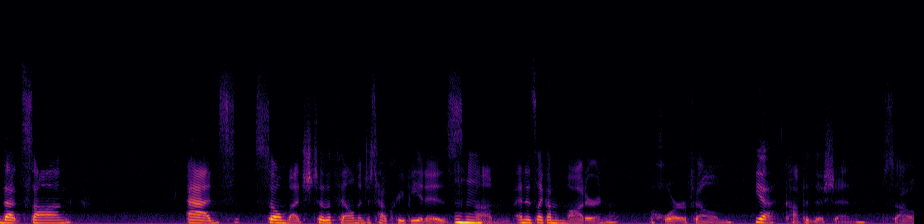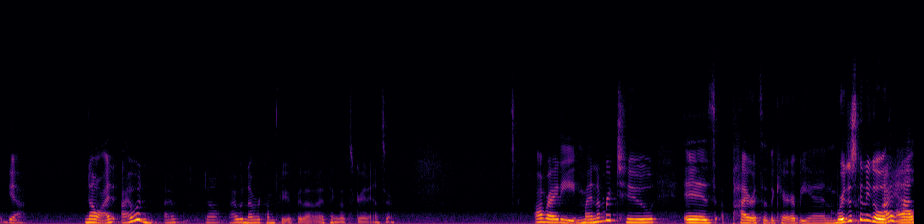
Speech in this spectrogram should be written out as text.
that song adds so much to the film and just how creepy it is. Mhm. Um, and it's like a modern horror film Yeah. composition. So Yeah. No, I I would I don't I would never come for you for that. I think that's a great answer. Alrighty, my number two is Pirates of the Caribbean. We're just gonna go with I all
